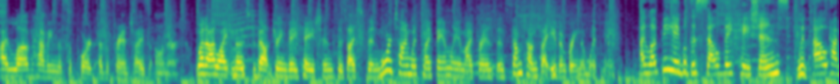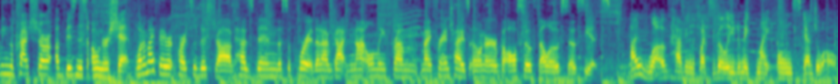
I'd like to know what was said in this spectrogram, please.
I love having the support as a franchise owner. What I like most about Dream Vacations is I spend more time with my family and my friends, and sometimes I even bring them with me. I love being able to sell vacations without having the pressure of business ownership. One of my favorite parts of this job has been the support that I've gotten not only from my franchise owner, but also fellow associates. I love having the flexibility to make my own schedule.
